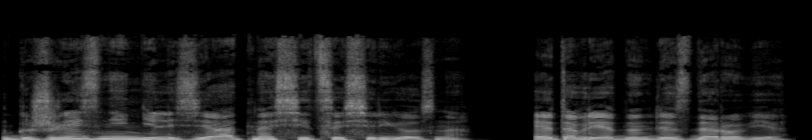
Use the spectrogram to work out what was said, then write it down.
К жизни нельзя относиться серьезно. Это вредно для здоровья».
